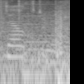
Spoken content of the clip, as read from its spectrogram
I could target stealth droids.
